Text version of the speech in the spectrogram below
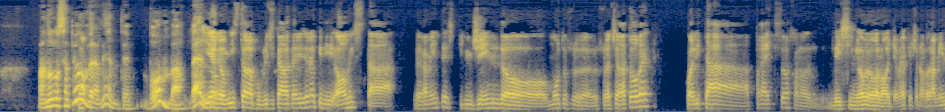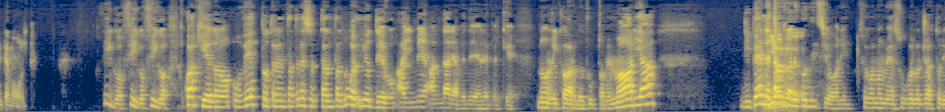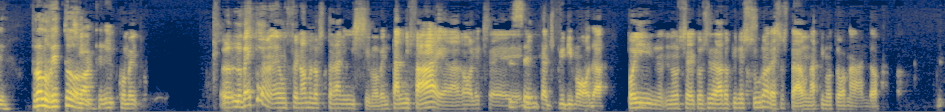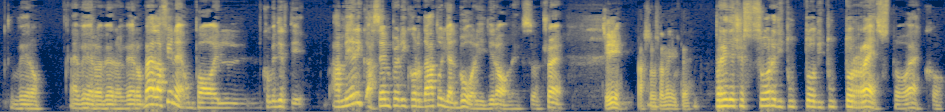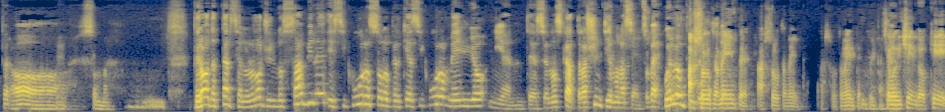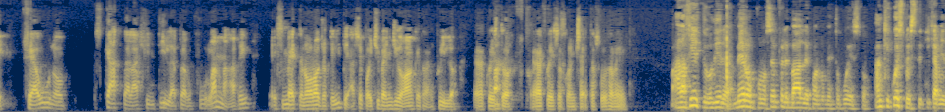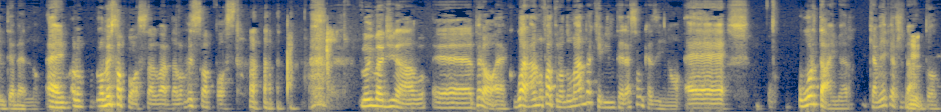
ma non lo sapevo no. veramente. Bomba, bello. Ieri ho visto la pubblicità alla televisione, quindi Oris sta veramente spingendo molto sull'acceleratore qualità-prezzo sono dei signori orologi, a me piacciono veramente molto. Figo, figo, figo. Qua chiedono Ovetto 3372, io devo, ahimè, andare a vedere perché non ricordo tutto a memoria. Dipende io tanto lo... dalle condizioni, secondo me, su quell'oggetto lì. Però l'ovetto sì, anche lì... Come... L'ovetto è un fenomeno stranissimo. Vent'anni fa era Rolex sì. vintage più di moda poi n- non si è considerato più nessuno, adesso sta un attimo tornando. Vero, è vero, è vero, è vero. Beh, alla fine è un po' il, come dirti, America ha sempre ricordato gli albori di Rolex, cioè... Sì, assolutamente. Predecessore di tutto, di tutto il resto, ecco, però, insomma, però adattarsi all'orologio indossabile è sicuro solo perché è sicuro meglio niente. Se non scatta la scintilla non ha senso. Beh, quello è un po' Assolutamente, assolutamente, assolutamente. Stiamo dicendo che se a uno scatta la scintilla per un furlammari e si mette un orologio che gli piace, poi ci va in giro anche tranquillo. Era questo, ah. era questo il concetto, assolutamente alla fine devo dire, a me rompono sempre le balle quando metto questo. Anche questo esteticamente è bello. Eh, l'ho messo apposta, guarda, l'ho messo apposta. Lo immaginavo. Eh, però, ecco, guarda, hanno fatto una domanda che mi interessa un casino. Eh, Wartimer, che a me piace mm. tanto, mm.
